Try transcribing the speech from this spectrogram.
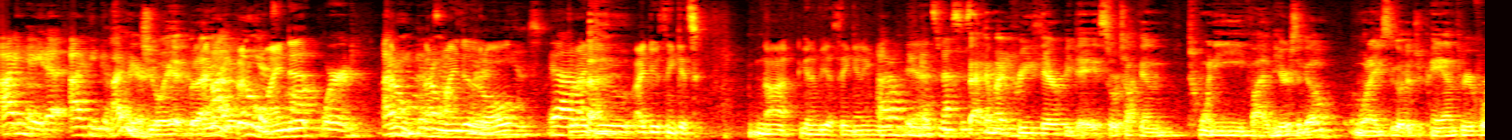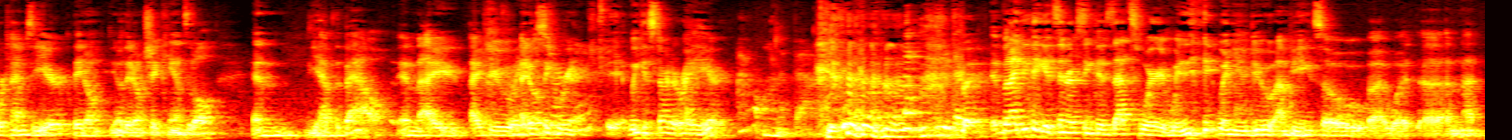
I hate it. I think it's I weird. enjoy it, but I don't. I, think I don't it's mind it. awkward. I don't. I don't mind it at all. Yeah. But I do. I do think it's not going to be a thing anymore. I don't think Yeah. it's necessary. Back in my pre-therapy days, so we're talking 25 years ago, when I used to go to Japan three or four times a year, they don't, you know, they don't shake hands at all, and you have the bow, and I, I do. I don't think we're gonna. We can start it right here. I don't want that either. But but I do think it's interesting because that's where when when you do, I'm being so uh, what uh, I'm not.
